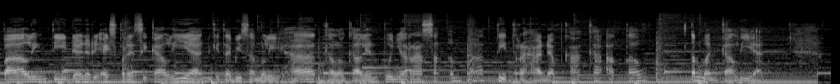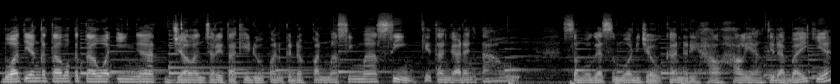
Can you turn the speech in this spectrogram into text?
Paling tidak dari ekspresi kalian kita bisa melihat kalau kalian punya rasa empati terhadap kakak atau teman kalian. Buat yang ketawa-ketawa ingat jalan cerita kehidupan ke depan masing-masing, kita nggak ada yang tahu. Semoga semua dijauhkan dari hal-hal yang tidak baik ya.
